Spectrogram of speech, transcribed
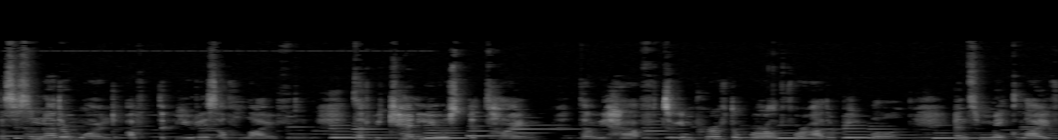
This is another one of the beauties of life that we can use the time that we have to improve the world for other people and to make life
